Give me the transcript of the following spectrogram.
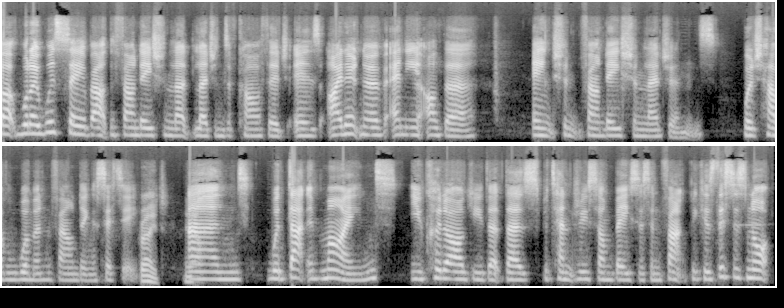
but what I would say about the foundation le- legends of Carthage is I don't know of any other ancient foundation legends which have a woman founding a city. Right. Yeah. And with that in mind, you could argue that there's potentially some basis in fact, because this is not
